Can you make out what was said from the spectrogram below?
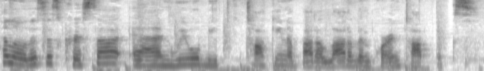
Hello, this is Krista, and we will be talking about a lot of important topics.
